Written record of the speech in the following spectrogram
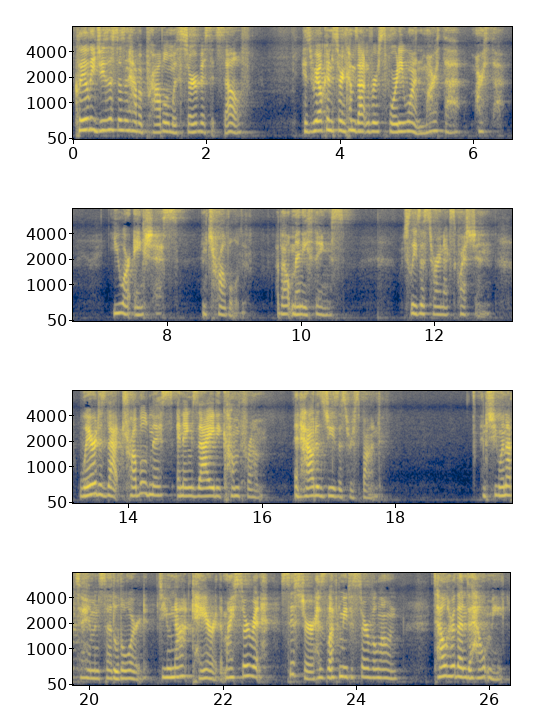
Clearly, Jesus doesn't have a problem with service itself. His real concern comes out in verse 41 Martha, Martha, you are anxious and troubled about many things. Which leads us to our next question where does that troubledness and anxiety come from? And how does Jesus respond? And she went up to him and said, Lord, do you not care that my servant sister has left me to serve alone? Tell her then to help me.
